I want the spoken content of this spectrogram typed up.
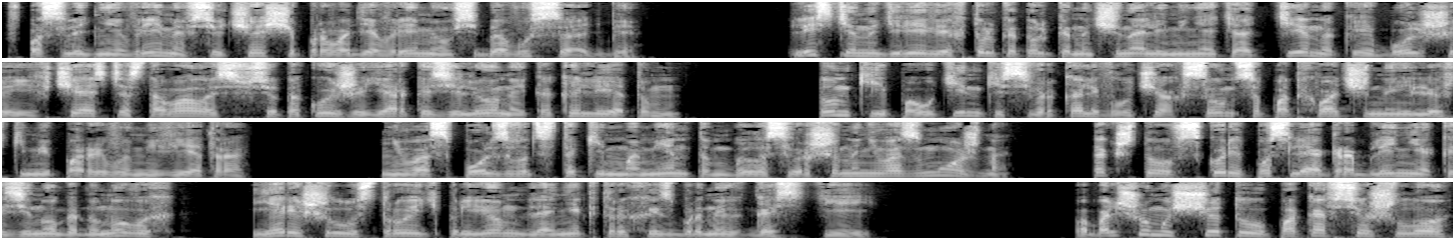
в последнее время все чаще проводя время у себя в усадьбе. Листья на деревьях только-только начинали менять оттенок, и большая их часть оставалась все такой же ярко-зеленой, как и летом. Тонкие паутинки сверкали в лучах солнца, подхваченные легкими порывами ветра. Не воспользоваться таким моментом было совершенно невозможно, так что вскоре после ограбления казино Годуновых я решил устроить прием для некоторых избранных гостей. По большому счету, пока все шло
